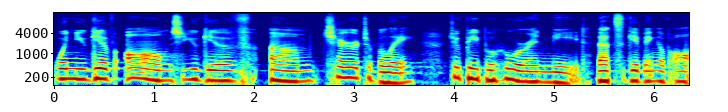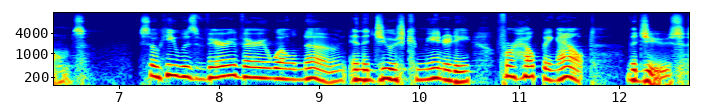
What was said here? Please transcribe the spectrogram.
When you give alms, you give um, charitably to people who are in need. That's giving of alms. So he was very, very well known in the Jewish community for helping out the Jews.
